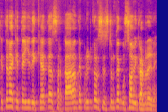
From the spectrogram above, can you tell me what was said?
ਕਿਤਨਾ ਕਿਤੇ ਜੇ ਦੇਖਿਆ ਤਾਂ ਸਰਕਾਰਾਂ ਤੇ ਪੋਲੀਟੀਕਲ ਸਿਸਟਮ ਤੇ ਗੁੱਸਾ ਵੀ ਕੱਢ ਰਹੇ ਨੇ।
